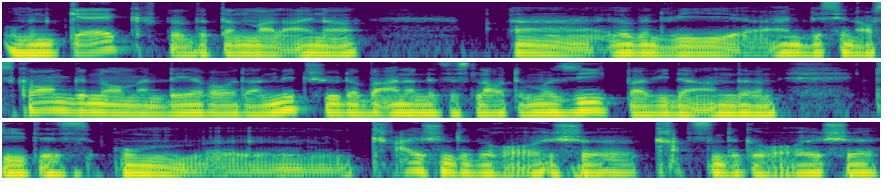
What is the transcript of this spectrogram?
um einen Gag, da wird dann mal einer äh, irgendwie ein bisschen aufs Korn genommen, ein Lehrer oder ein Mitschüler. Bei anderen ist es laute Musik, bei wieder anderen geht es um äh, kreischende Geräusche, kratzende Geräusche.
